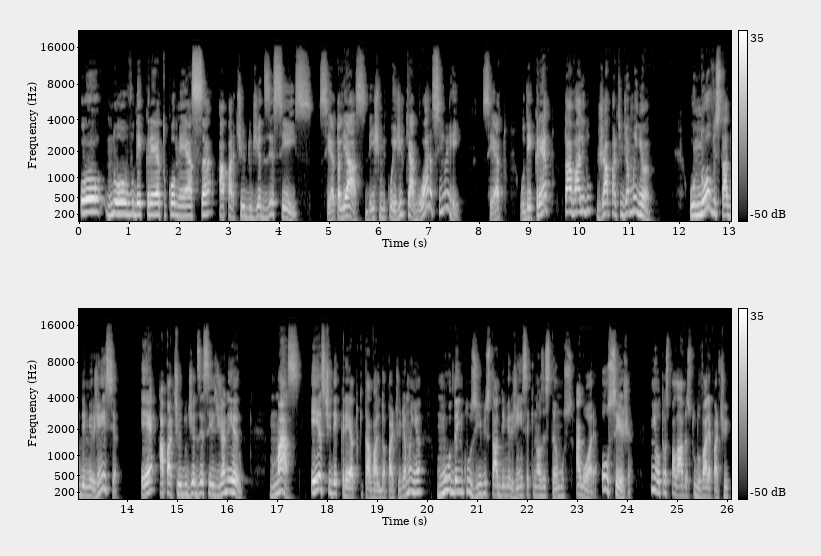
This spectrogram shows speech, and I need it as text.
O novo decreto começa a partir do dia 16, certo? Aliás, deixe-me corrigir que agora sim eu errei, certo? O decreto está válido já a partir de amanhã. O novo estado de emergência é a partir do dia 16 de janeiro. Mas este decreto que está válido a partir de amanhã muda inclusive o estado de emergência que nós estamos agora. Ou seja, em outras palavras, tudo vale a partir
